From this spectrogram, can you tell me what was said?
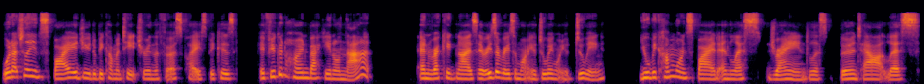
What actually inspired you to become a teacher in the first place? Because if you can hone back in on that and recognize there is a reason why you're doing what you're doing you'll become more inspired and less drained less burnt out less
